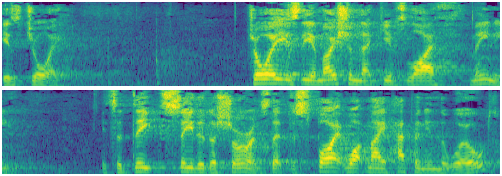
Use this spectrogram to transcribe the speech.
is joy. Joy is the emotion that gives life meaning. It's a deep-seated assurance that despite what may happen in the world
